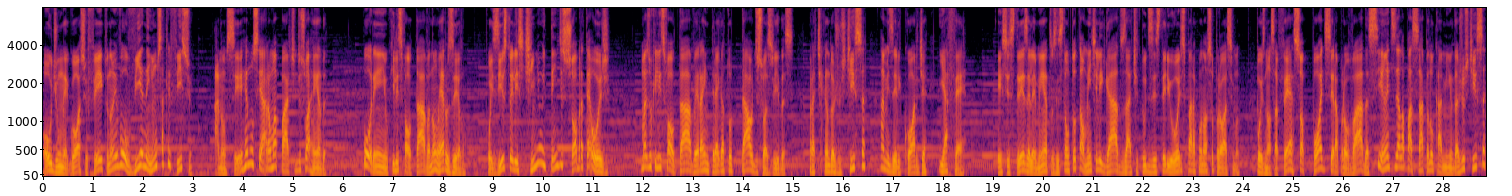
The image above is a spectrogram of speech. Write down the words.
ou de um negócio feito não envolvia nenhum sacrifício, a não ser renunciar a uma parte de sua renda. Porém, o que lhes faltava não era o zelo, pois isto eles tinham e têm de sobra até hoje. Mas o que lhes faltava era a entrega total de suas vidas, praticando a justiça, a misericórdia e a fé. Estes três elementos estão totalmente ligados a atitudes exteriores para com o nosso próximo, pois nossa fé só pode ser aprovada se antes ela passar pelo caminho da justiça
